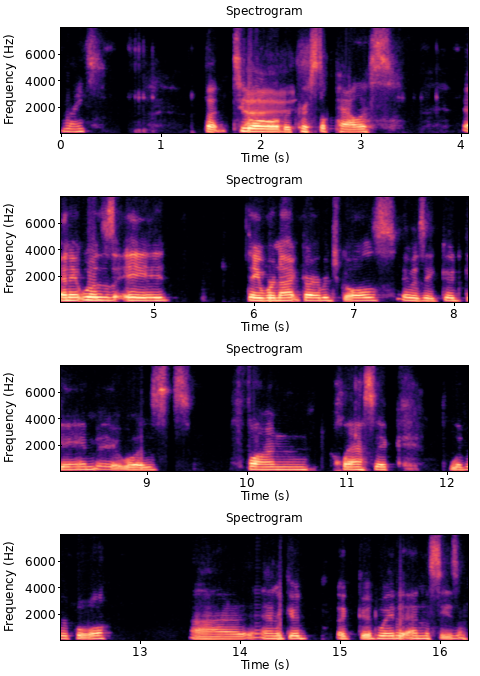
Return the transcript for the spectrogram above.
Nice. But 2 0 over Crystal Palace. And it was a, they were not garbage goals. It was a good game. It was fun, classic Liverpool, uh, and a good a good way to end the season.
